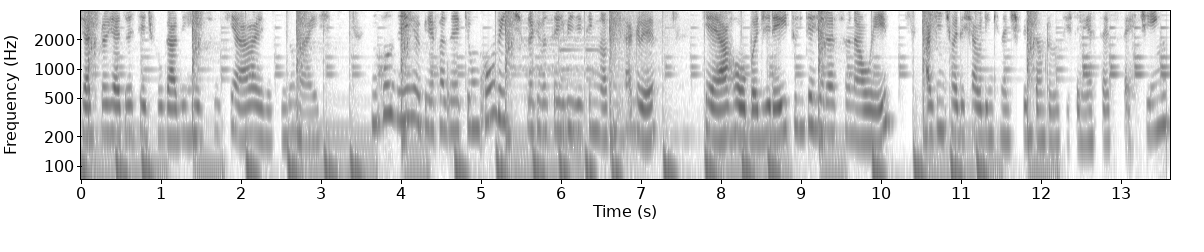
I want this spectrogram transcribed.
já que o projeto vai ser divulgado em redes sociais e tudo mais. Inclusive, eu queria fazer aqui um convite para que vocês visitem nosso Instagram, que é arroba Direito Intergeracional E. A gente vai deixar o link na descrição para vocês terem acesso certinho.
